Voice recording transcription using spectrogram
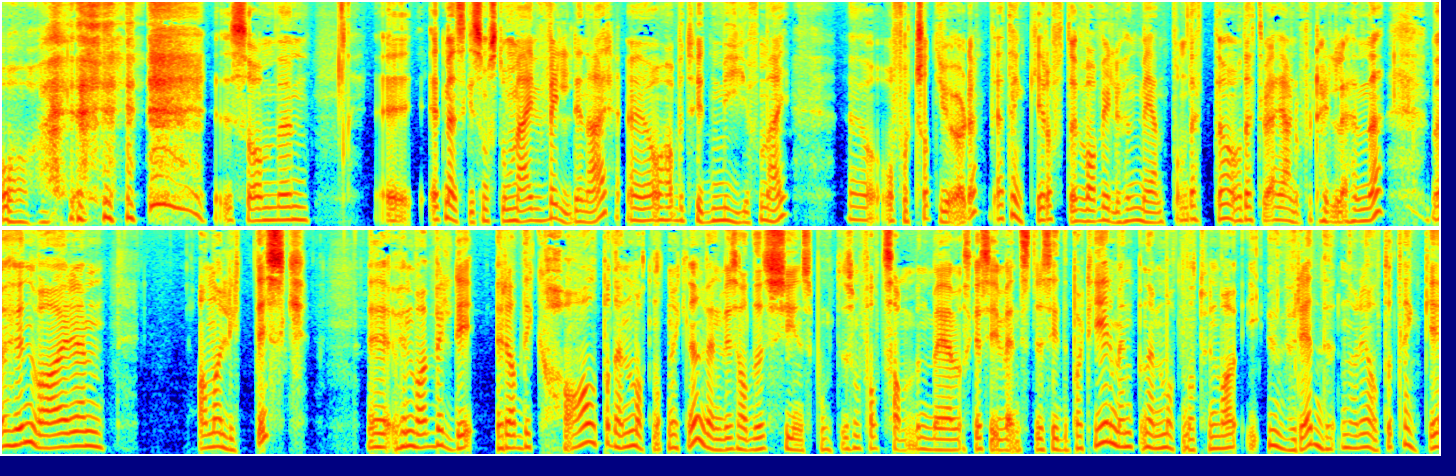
Åh Som um, eh, et menneske som sto meg veldig nær, eh, og har betydd mye for meg. Eh, og fortsatt gjør det. Jeg tenker ofte hva ville hun ment om dette, og dette vil jeg gjerne fortelle henne. Men hun var um, analytisk. Hun var veldig radikal på den måten at hun ikke nødvendigvis hadde synspunkter som falt sammen med hva skal jeg si, venstresidepartier, men på den måten at hun var uredd når det gjaldt å tenke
